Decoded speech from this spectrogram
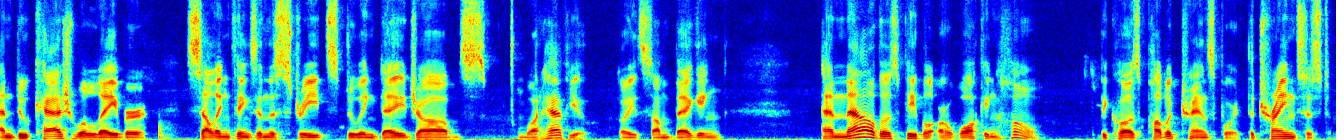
and do casual labor selling things in the streets doing day jobs what have you some begging And now those people are walking home because public transport, the train system,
